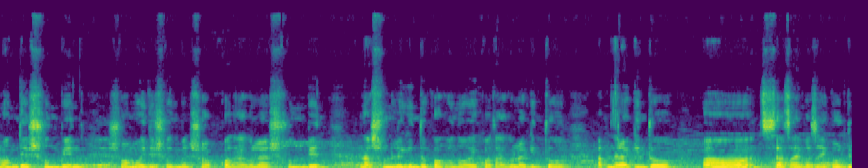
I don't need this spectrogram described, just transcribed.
মন দিয়ে শুনবেন, সময় দিয়ে শুনবেন, সব কথাগুলো শুনবেন, না শুনলে কিন্তু কখনো ওই কথাগুলো কিন্তু আপনারা কিন্তু যাচাই বাছাই করতে,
